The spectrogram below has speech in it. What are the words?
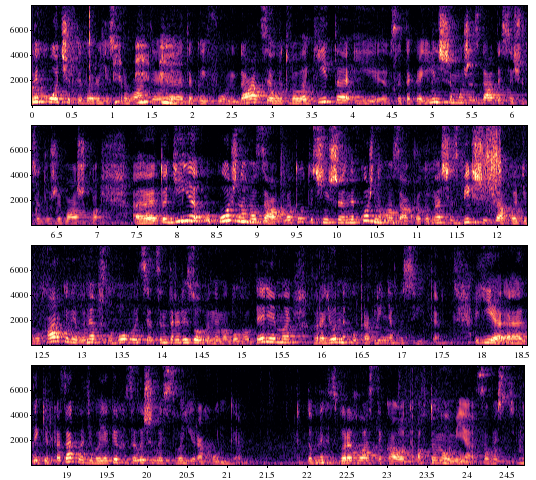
не хочете ви реєструвати е, такий фонд, да, це от волокіта і все таке інше може здатися, що це дуже важко. е, Тоді у кожного закладу, точніше, не в кожного закладу, в нас ще більшість закладів у Харкові вони обслуговуються централізованими бухгалтеріями в районних управліннях освіти. Є е, декілька закладів, у яких залишились свої рахунки. Тобто в них збереглась така от автономія самостійно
